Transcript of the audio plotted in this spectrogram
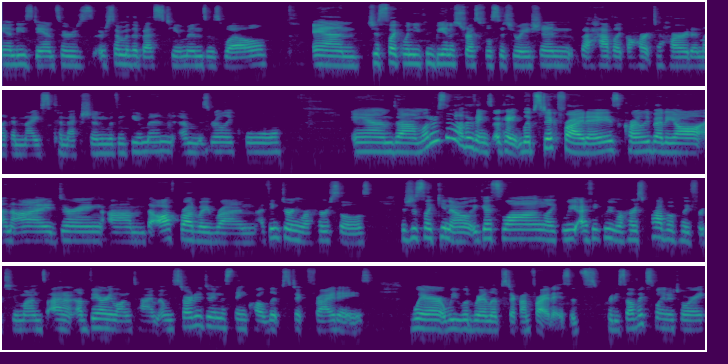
Andy's dancers are some of the best humans as well. And just like when you can be in a stressful situation, but have like a heart to heart and like a nice connection with a human um, is really cool. And um, what are some other things? Okay, Lipstick Fridays. Carleigh Bettiol and I during um, the off Broadway run. I think during rehearsals, it's just like you know it gets long. Like we, I think we rehearsed probably for two months. I don't, a very long time, and we started doing this thing called Lipstick Fridays, where we would wear lipstick on Fridays. It's pretty self-explanatory.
